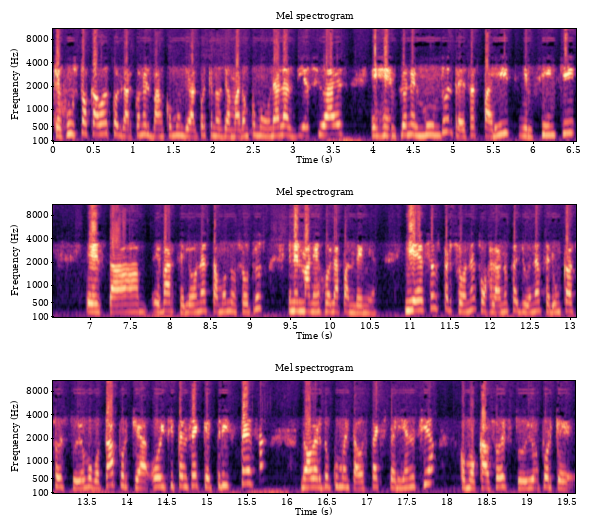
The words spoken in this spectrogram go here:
que justo acabo de colgar con el Banco Mundial porque nos llamaron como una de las 10 ciudades ejemplo en el mundo, entre esas París, Helsinki, está eh, Barcelona, estamos nosotros en el manejo de la pandemia. Y esas personas ojalá nos ayuden a hacer un caso de estudio Bogotá, porque hoy sí pensé qué tristeza no haber documentado esta experiencia como caso de estudio porque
